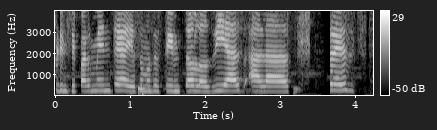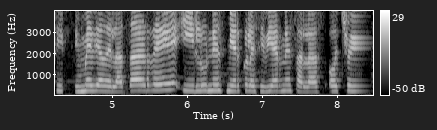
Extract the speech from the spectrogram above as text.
principalmente. Ahí hacemos stream todos los días a las 3 y media de la tarde y lunes, miércoles y viernes a las 8 y...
